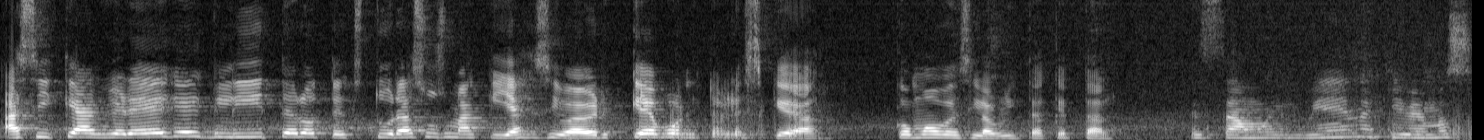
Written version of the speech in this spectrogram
Así que agregue glitter o textura a sus maquillajes y va a ver qué bonito les queda. ¿Cómo ves, Laurita? ¿Qué tal? Está muy bien. Aquí vemos,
